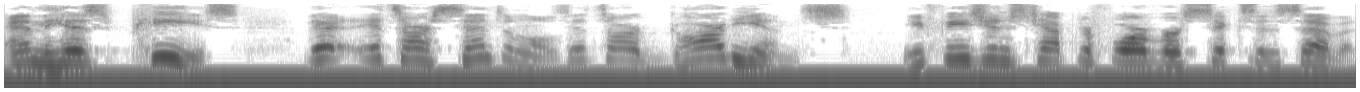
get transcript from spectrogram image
And His peace. It's our sentinels. It's our guardians. Ephesians chapter 4 verse 6 and 7.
